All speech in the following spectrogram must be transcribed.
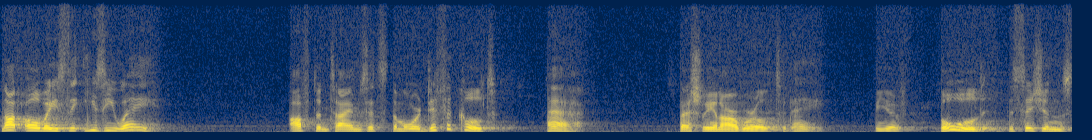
not always the easy way. Oftentimes, it's the more difficult path, especially in our world today. We have bold decisions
